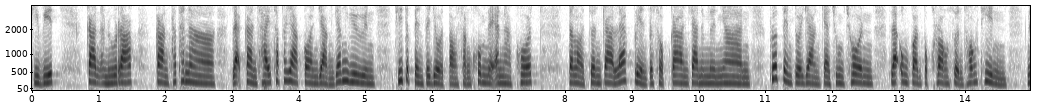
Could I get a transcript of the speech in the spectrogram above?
ชีวิต การอนุรักษ์ การพัฒนา และการใช้ทรัพยากรอย่างยั่งยืน ที่จะเป็นประโยชน์ต่อสังคมในอนาคต ตลอดจนการแลกเปลี่ยนประสบการณ์การดำเนินงาน เพื่อเป็นตัวอย่างแก่ชุมชน และองค์กรปกครองส่วนท้องถิ่น ใน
